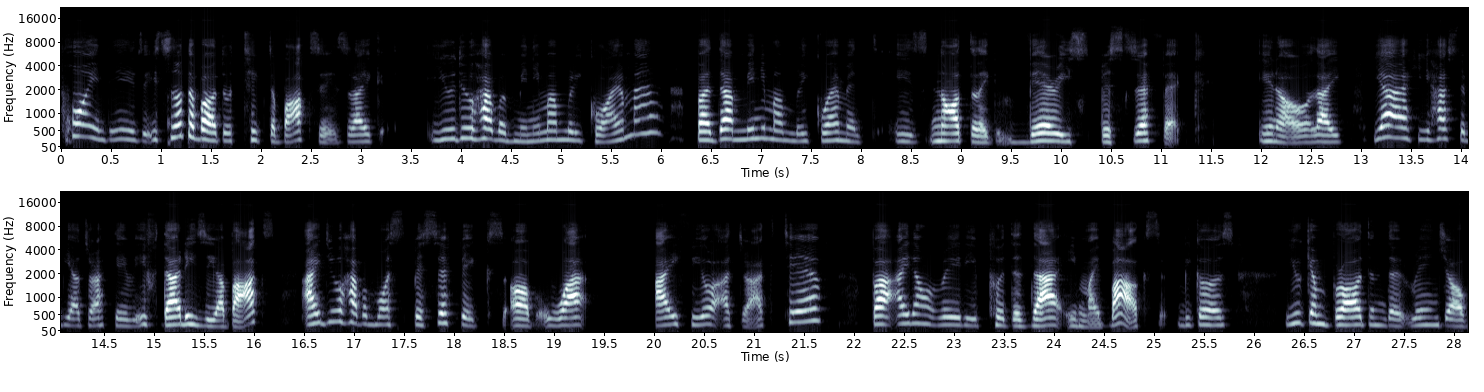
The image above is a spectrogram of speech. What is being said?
point is, it's not about to tick the boxes. Like you do have a minimum requirement, but that minimum requirement is not like very specific. You know, like yeah, he has to be attractive. If that is your box, I do have a more specifics of what I feel attractive, but I don't really put that in my box because you can broaden the range of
